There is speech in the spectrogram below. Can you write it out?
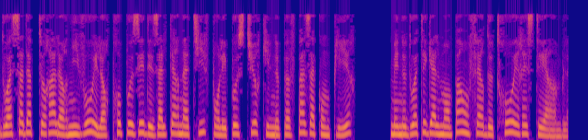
doit s'adaptera à leur niveau et leur proposer des alternatives pour les postures qu'ils ne peuvent pas accomplir, mais ne doit également pas en faire de trop et rester humble.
